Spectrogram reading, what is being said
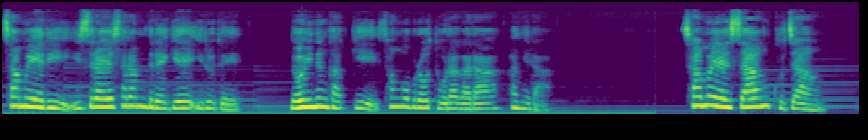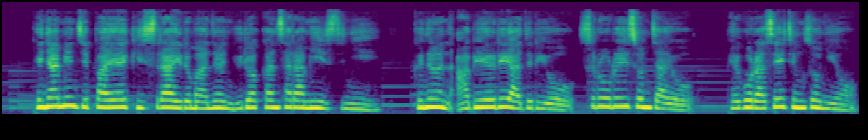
사무엘이 이스라엘 사람들에게 이르되 너희는 각기 성읍으로 돌아가라 하니라. 사무엘상 9장 베냐민 지파의 기스라 이름하는 유력한 사람이 있으니 그는 아비엘의 아들이요 스롤의 손자요 베고라스의 증손이요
